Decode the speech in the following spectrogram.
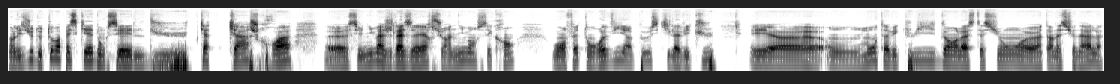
Dans les yeux de Thomas Pesquet, donc c'est du 4K, je crois. c'est une image laser sur un immense écran où en fait on revit un peu ce qu'il a vécu et on monte avec lui dans la station internationale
